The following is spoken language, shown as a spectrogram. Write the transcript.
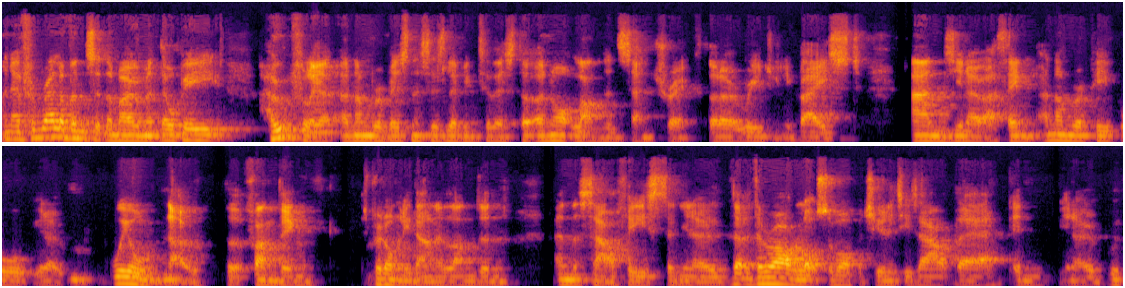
you know, for relevance at the moment, there'll be hopefully a, a number of businesses living to this that are not London centric, that are regionally based. And you know, I think a number of people, you know, we all know that funding predominantly down in London and the southeast, and you know, th- there are lots of opportunities out there in you know with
